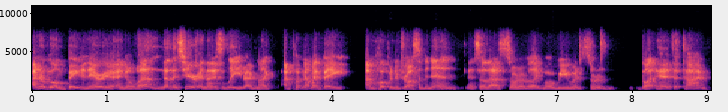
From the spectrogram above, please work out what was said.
I don't go and bait an area and go, well, nothing's here, and then I just leave. I'm like, I'm putting out my bait. I'm hoping to draw something in. And so that's sort of like where we would sort of butt heads at time.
